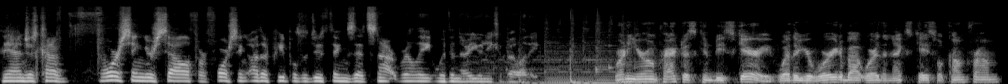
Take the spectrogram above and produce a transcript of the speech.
than just kind of forcing yourself or forcing other people to do things that's not really within their unique ability. Running your own practice can be scary, whether you're worried about where the next case will come from,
